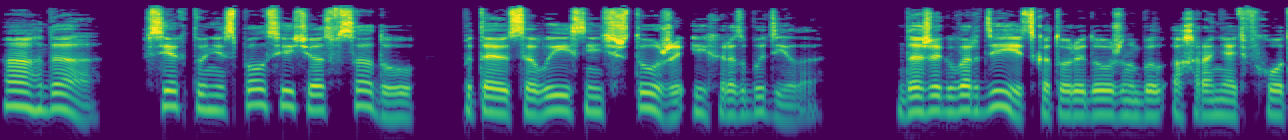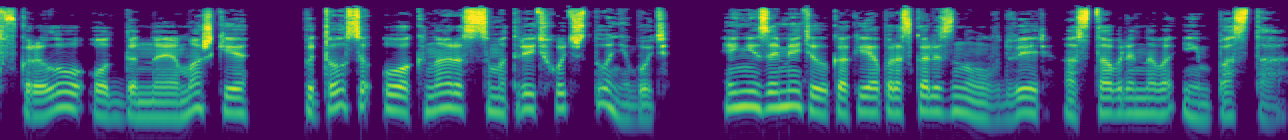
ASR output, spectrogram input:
Ах да, все, кто не спал сейчас в саду, пытаются выяснить, что же их разбудило. Даже гвардеец, который должен был охранять вход в крыло, отданное Машке, пытался у окна рассмотреть хоть что-нибудь и не заметил, как я проскользнул в дверь оставленного им поста.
